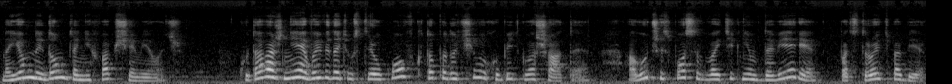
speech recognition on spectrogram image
Наемный дом для них вообще мелочь. Куда важнее выведать у стрелков, кто подучил их убить глашатая, а лучший способ войти к ним в доверие – подстроить побег.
